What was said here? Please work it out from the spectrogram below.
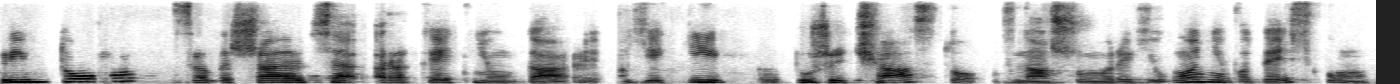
Крім того, залишаються ракетні удари, які дуже часто в нашому регіоні, в Одеському,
